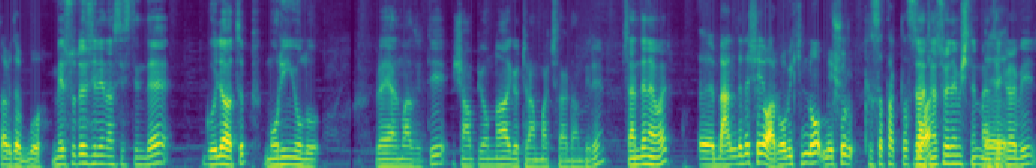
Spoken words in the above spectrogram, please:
Tabii tabii bu. Mesut Özil'in asistinde golü atıp Mourinho'lu Real Madrid'i şampiyonluğa götüren maçlardan biri. Sende ne var? Ee, bende de şey var. Robbie Keane'in o meşhur kısa taklası Zaten var. söylemiştim. Ben Ee, tekrar bir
